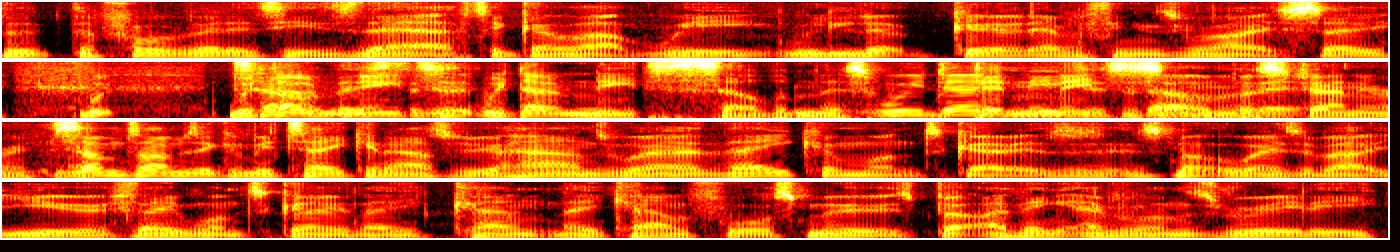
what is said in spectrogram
the, the probability is there to go up. We we look good. Everything's right. So we, we don't need to to we don't need to sell them this we don't didn't need, need to sell them this January Yeah. Sometimes it can be taken out of your hands where they can want to go. It's, it's not always about you. If they want to go, they can they can force moves. But I think everyone's really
